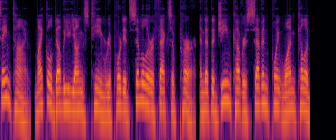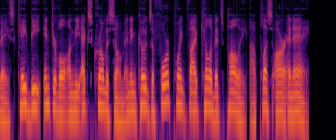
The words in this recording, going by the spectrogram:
same time, Michael W. Young's team reported similar effects of PER, and that the gene covers 7.1 kilobase kb interval on the X chromosome and encodes a 4.5 kilobase poly A plus RNA.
